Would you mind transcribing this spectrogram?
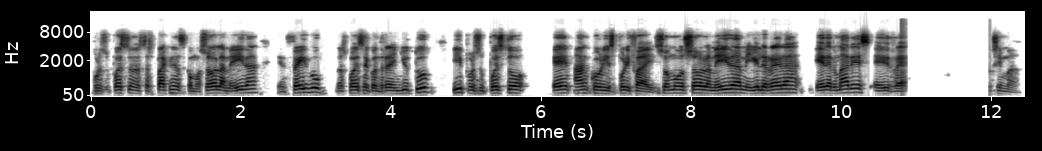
por supuesto, en nuestras páginas como Solo la Medida, en Facebook, nos puedes encontrar en YouTube y, por supuesto, en Anchor y Spotify. Somos Solo la Medida, Miguel Herrera, Eder Mares e Israel. Próxima.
